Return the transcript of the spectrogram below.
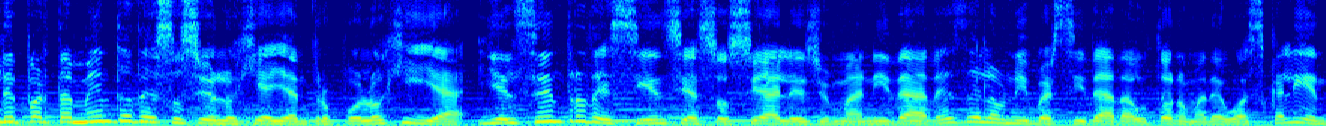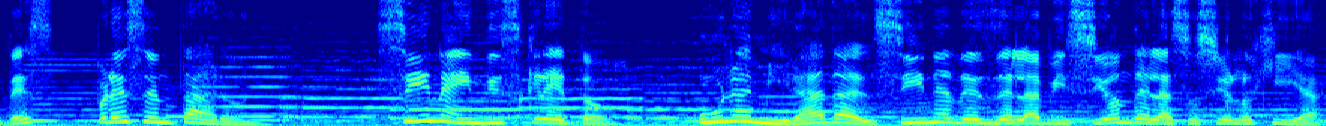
Departamento de Sociología y Antropología y el Centro de Ciencias Sociales y Humanidades de la Universidad Autónoma de Aguascalientes presentaron Cine Indiscreto, una mirada al cine desde la visión de la sociología.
